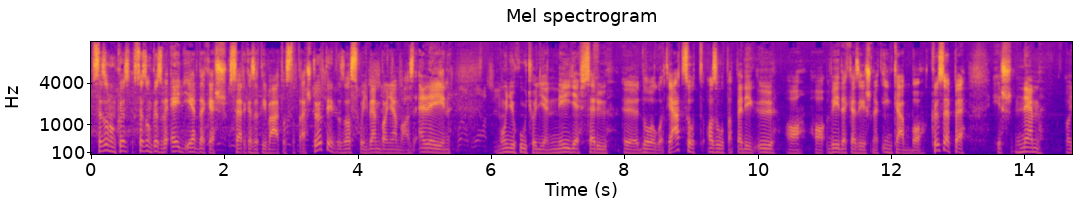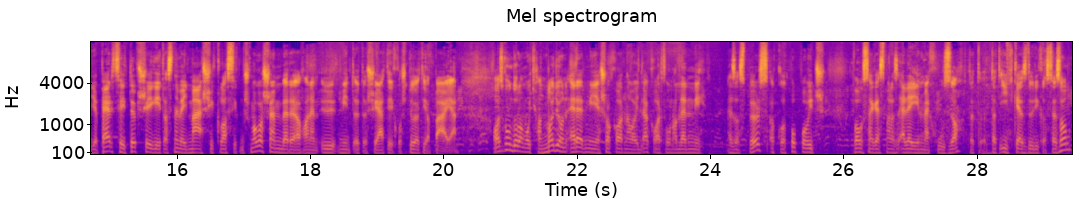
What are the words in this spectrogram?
szezonon köz, szezon közben egy érdekes szerkezeti változtatás történt, az az, hogy Wembanyama az elején mondjuk úgy, hogy ilyen négyes-szerű dolgot játszott, azóta pedig ő a, a védekezésnek inkább a közepe, és nem hogy a percei többségét azt nem egy másik klasszikus magas emberrel, hanem ő, mint ötös játékos tölti a pályán. Azt gondolom, hogy ha nagyon eredményes akarna, vagy le akart volna lenni ez a Spurs, akkor Popovics valószínűleg ezt már az elején meghúzza, tehát, tehát így kezdődik a szezon.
